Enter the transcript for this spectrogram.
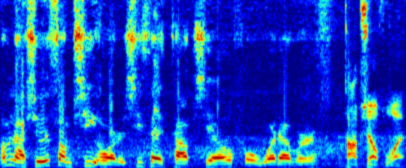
I'm not sure. It's something she ordered. She said top shelf or whatever. Top shelf what?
